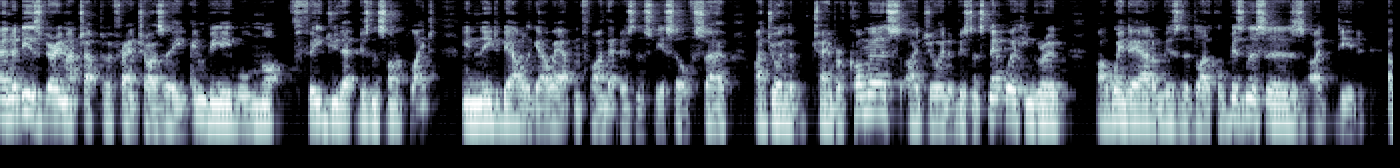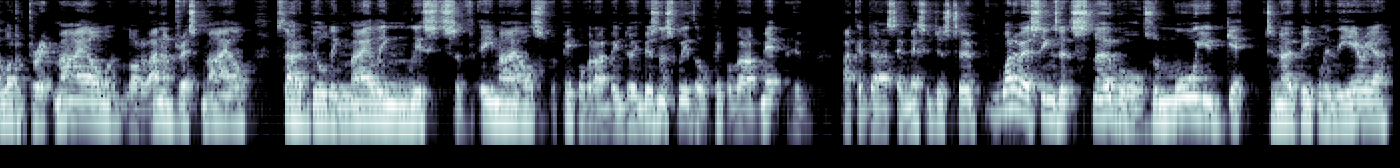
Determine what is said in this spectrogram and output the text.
And it is very much up to the franchisee. MBE will not feed you that business on a plate. You need to be able to go out and find that business for yourself. So I joined the Chamber of Commerce, I joined a business networking group, I went out and visited local businesses, I did a lot of direct mail, a lot of unaddressed mail, started building mailing lists of emails of people that I'd been doing business with or people that I'd met who I could uh, send messages to. One of those things that snowballs, the more you get to know people in the area,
